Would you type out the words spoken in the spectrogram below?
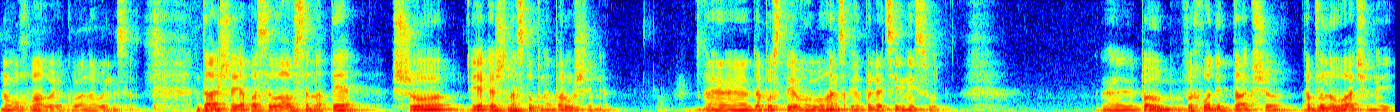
ну, ухвалу, яку вона винесла. Далі я посилався на те, що яке ж наступне порушення е, допустив Луганський апеляційний суд. Е, Виходить так, що обвинувачений,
